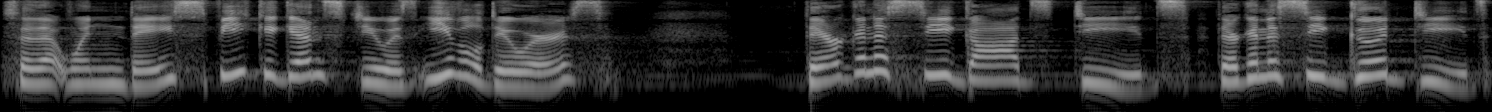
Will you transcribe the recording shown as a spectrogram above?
so that when they speak against you as evildoers, they're going to see God's deeds. They're going to see good deeds.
